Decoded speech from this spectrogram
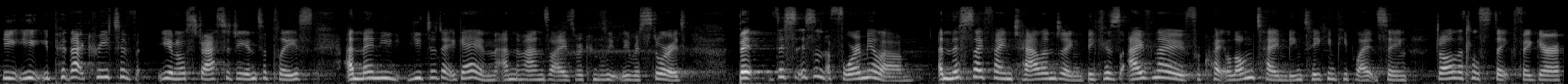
you, you, you put that creative, you know, strategy into place, and then you, you did it again, and the man's eyes were completely restored. But this isn't a formula. And this I find challenging because I've now, for quite a long time, been taking people out and saying, draw a little stick figure,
